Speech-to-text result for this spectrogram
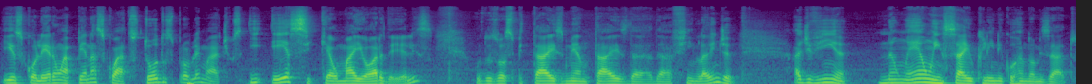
E escolheram apenas quatro, todos problemáticos. E esse, que é o maior deles, o dos hospitais mentais da, da Finlândia, adivinha, não é um ensaio clínico randomizado.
